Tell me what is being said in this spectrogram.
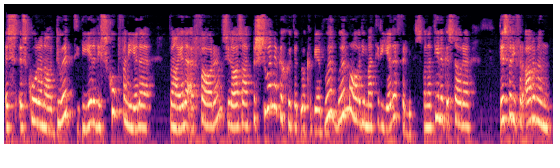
is is korona dood, die hele die skok van die hele van haar hele ervaring. So daar's daai persoonlike goed wat ook gebeur. Bo boonbehalwe die materiële verlies. Want natuurlik is daar 'n dis wat die verarming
